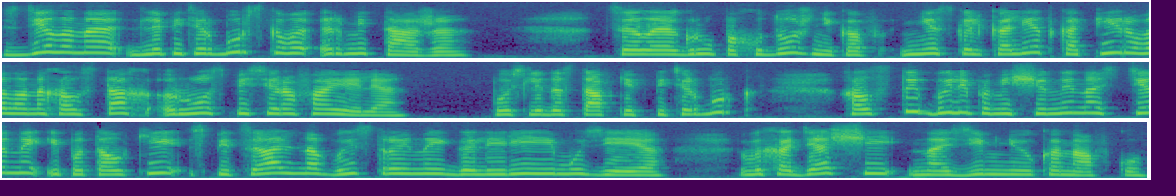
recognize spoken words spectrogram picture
сделано для Петербургского Эрмитажа. Целая группа художников несколько лет копировала на холстах росписи Рафаэля – После доставки в Петербург холсты были помещены на стены и потолки специально выстроенной галереи музея, выходящей на зимнюю канавку.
